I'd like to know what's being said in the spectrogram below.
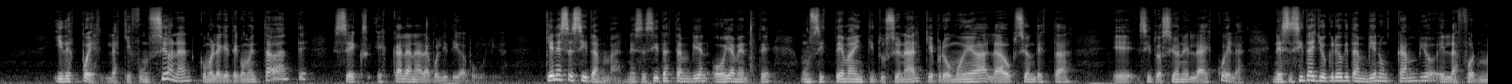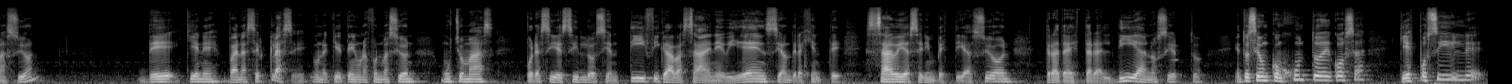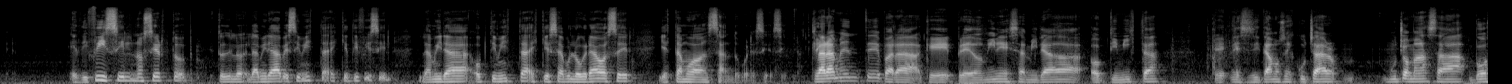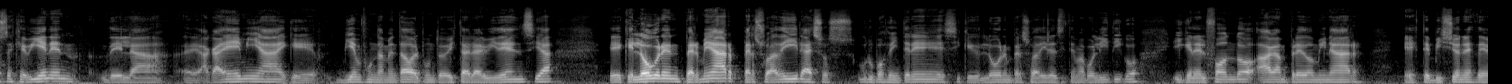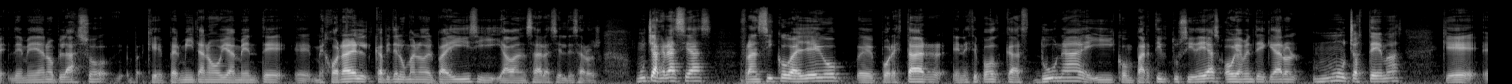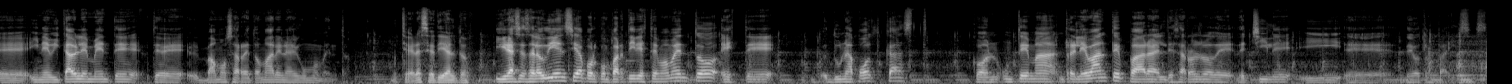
y después las que funcionan, como la que te comentaba antes, se escalan a la política pública. ¿Qué necesitas más? Necesitas también, obviamente, un sistema institucional que promueva la adopción de estas eh, situaciones en la escuela. Necesitas, yo creo que también un cambio en la formación de quienes van a hacer clases, una, que tiene una formación mucho más, por así decirlo, científica, basada en evidencia, donde la gente sabe hacer investigación, trata de estar al día, ¿no es cierto? Entonces, un conjunto de cosas que es posible, es difícil, ¿no es cierto? Entonces, la mirada pesimista es que es difícil, la mirada optimista es que se ha logrado hacer y estamos avanzando, por así decirlo. Claramente, para que predomine esa mirada optimista, eh, necesitamos escuchar mucho más a voces que vienen de la eh, academia y que bien fundamentado desde el punto de vista de la evidencia, eh, que logren permear, persuadir a esos grupos de interés y que logren persuadir al sistema político y que en el fondo hagan predominar este, visiones de, mediano plazo que permitan obviamente eh, mejorar el capital humano del país y, avanzar hacia el desarrollo. Muchas gracias Francisco Gallego eh, por estar en este podcast Duna y compartir tus ideas. Obviamente quedaron muchos temas que eh, inevitablemente te vamos a retomar en algún momento. Muchas gracias, Aldo. Y gracias a la audiencia por compartir este momento, este Duna Podcast con un tema relevante para el desarrollo de, Chile y eh, de otros países.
